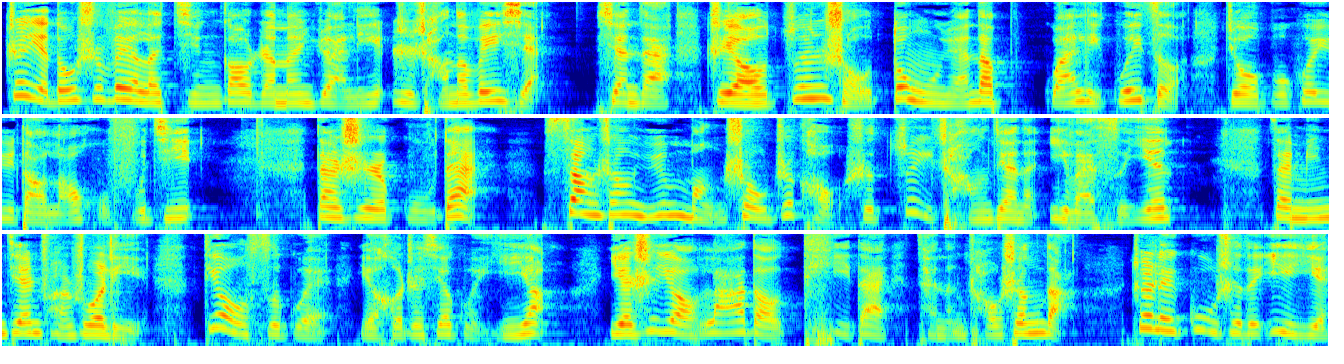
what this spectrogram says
这也都是为了警告人们远离日常的危险。现在只要遵守动物园的管理规则，就不会遇到老虎伏击。但是古代。丧生于猛兽之口是最常见的意外死因，在民间传说里，吊死鬼也和这些鬼一样，也是要拉到替代才能超生的。这类故事的意义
